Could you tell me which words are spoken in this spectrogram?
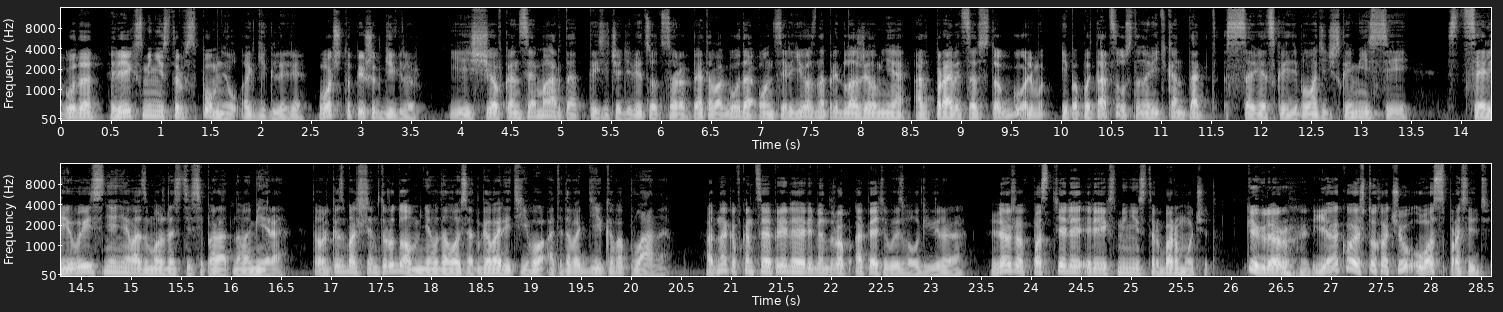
года рейхсминистр вспомнил о Гиглере. Вот что пишет Гиглер. Еще в конце марта 1945 года он серьезно предложил мне отправиться в Стокгольм и попытаться установить контакт с советской дипломатической миссией с целью выяснения возможности сепаратного мира. Только с большим трудом мне удалось отговорить его от этого дикого плана. Однако в конце апреля Риббентроп опять вызвал Гиглера. Лежа в постели, рейхсминистр бормочет. «Гиглер, я кое-что хочу у вас спросить.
